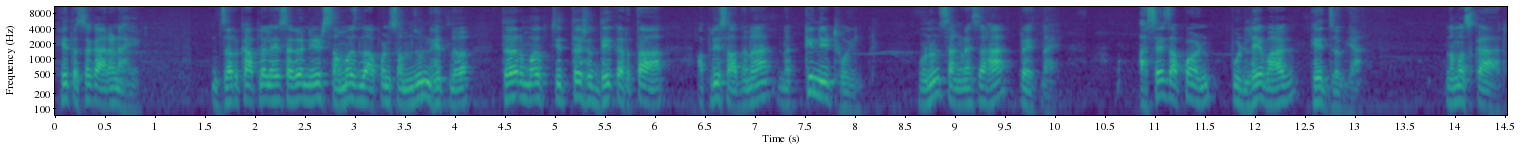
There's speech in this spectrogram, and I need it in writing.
हे त्याचं कारण आहे. जर का आपल्याला हे सगळं नीट समजलं आपण समजून घेतलं तर मग चित्तशुद्धी करता आपली साधना नक्की नीट होईल म्हणून सांगण्याचा हा प्रयत्न आहे. असेच आपण पुढले भाग घेत जाऊया. नमस्कार.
